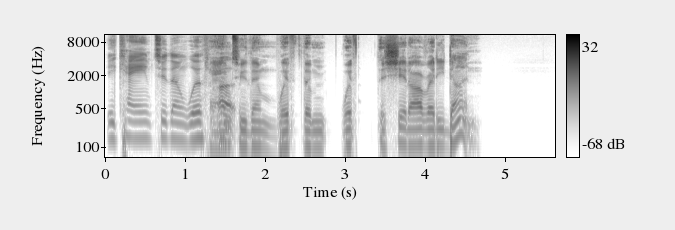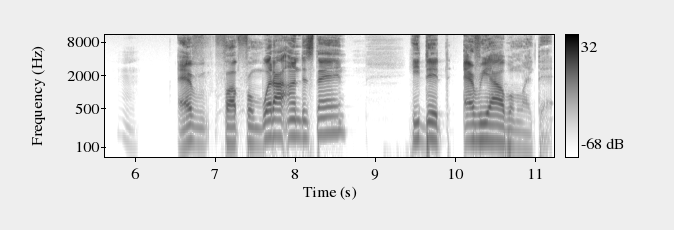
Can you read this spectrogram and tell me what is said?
He came to them with Came uh, to them with the with the shit already done. Hmm. Every fro- from what I understand, he did every album like that.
